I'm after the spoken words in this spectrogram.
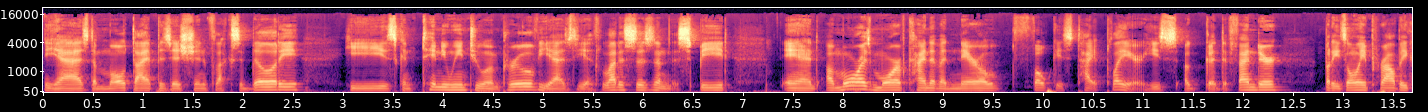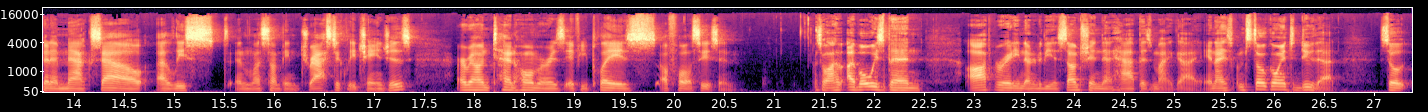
He has the multi position flexibility. He's continuing to improve. He has the athleticism, the speed. And Almora is more of kind of a narrow focus type player. He's a good defender, but he's only probably going to max out, at least unless something drastically changes, around 10 homers if he plays a full season. So I've always been operating under the assumption that Happ is my guy, and I'm still going to do that. So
